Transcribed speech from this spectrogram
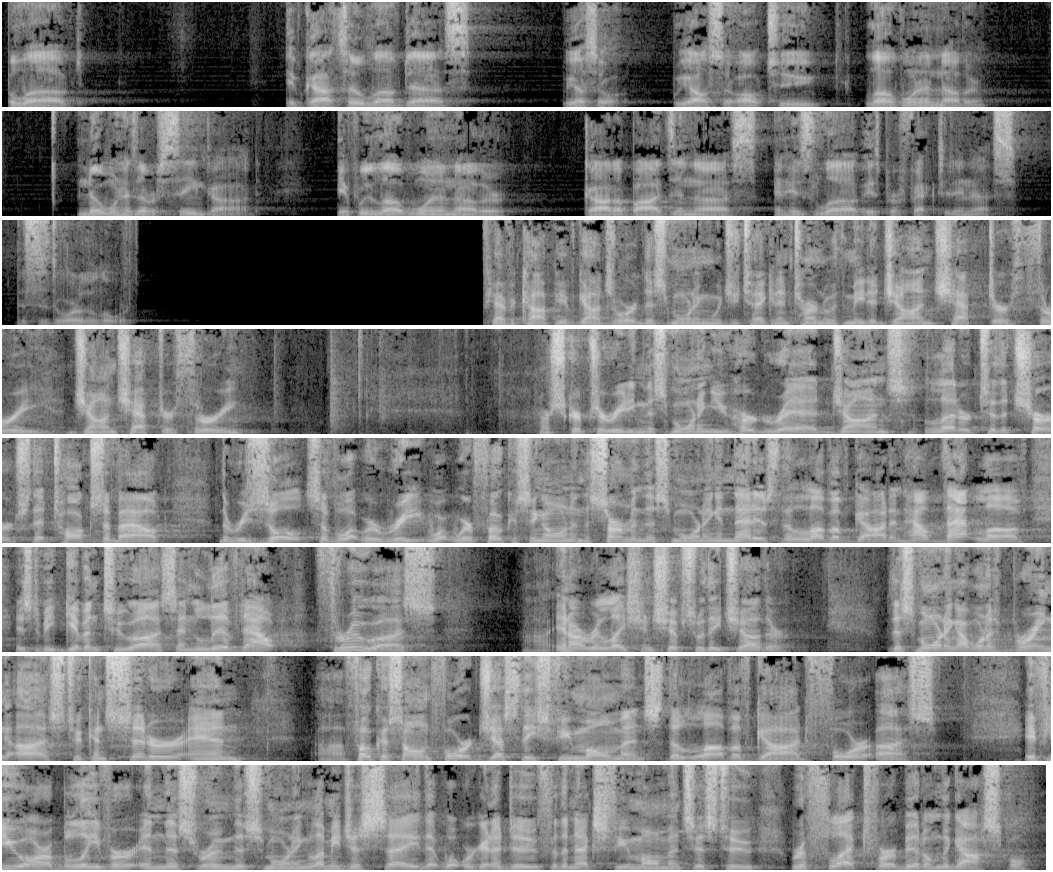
Beloved, if God so loved us, we also, we also ought to love one another. No one has ever seen God. If we love one another, God abides in us, and his love is perfected in us. This is the word of the Lord. If you have a copy of God's Word this morning, would you take it and turn with me to John chapter 3? John chapter 3. Our scripture reading this morning, you heard read John's letter to the church that talks about the results of what we're, re- what we're focusing on in the sermon this morning, and that is the love of God and how that love is to be given to us and lived out through us uh, in our relationships with each other. This morning, I want to bring us to consider and uh, focus on for just these few moments the love of God for us. If you are a believer in this room this morning, let me just say that what we're going to do for the next few moments is to reflect for a bit on the gospel.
